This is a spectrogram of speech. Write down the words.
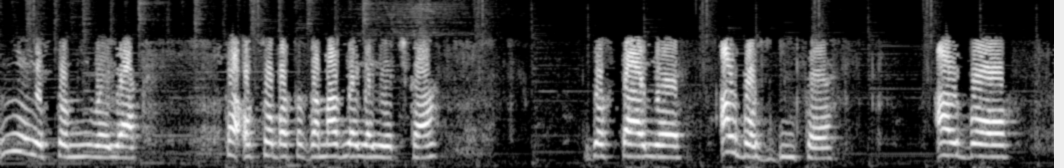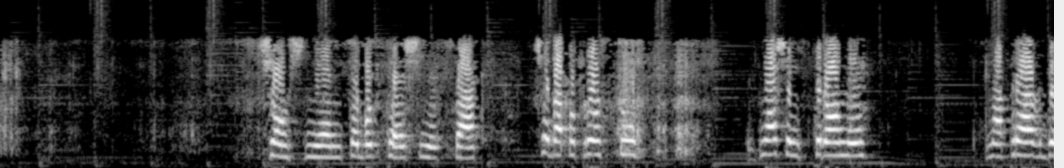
nie jest to miłe, jak ta osoba, co zamawia jajeczka, dostaje albo zbite, albo wstrząśnięte, bo też jest tak. Trzeba po prostu z naszej strony naprawdę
